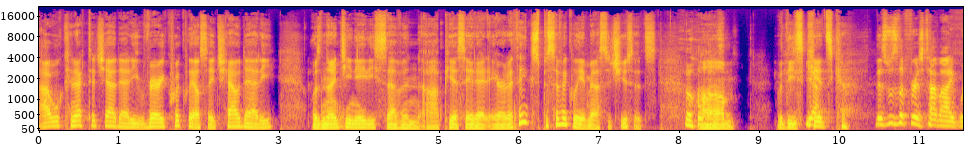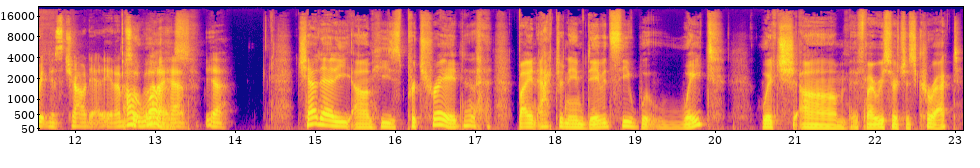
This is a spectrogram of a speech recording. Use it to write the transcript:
I will connect to Chow Daddy very quickly. I'll say Chow Daddy was 1987 uh, PSA that aired, I think specifically in Massachusetts, um, with these Yeah. kids. This was the first time I witnessed Chow Daddy, and I'm Oh, so it glad I have. Yeah. Chow Daddy, um, he's portrayed by an actor named David C. W- Waite, which, um, if my research is correct,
